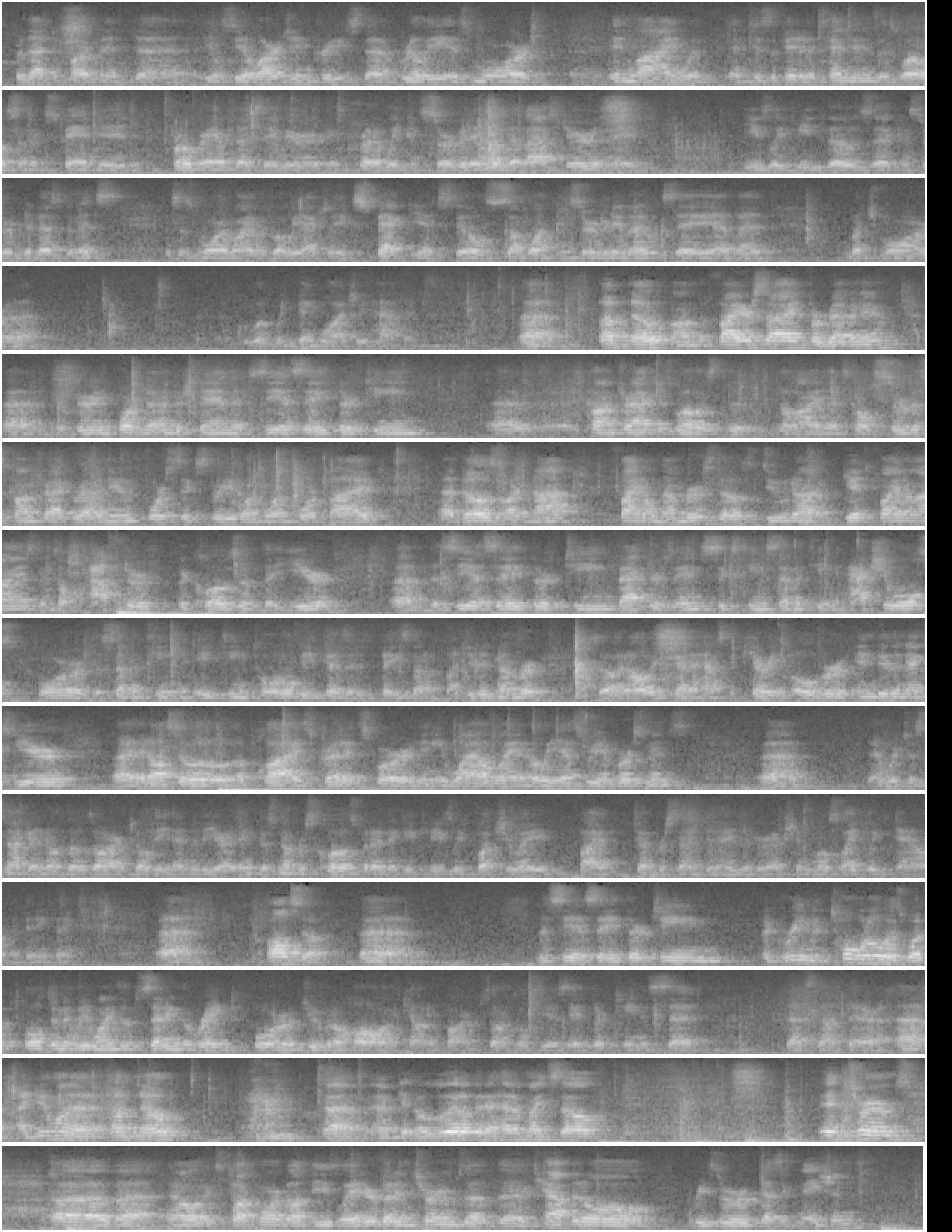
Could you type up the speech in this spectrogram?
for that department, uh, you'll see a large increase that really is more in line with anticipated attendance as well as some expanded programs. I'd say we were incredibly conservative with it last year and they easily beat those uh, conservative estimates. This is more in line with what we actually expect, yet still somewhat conservative, I would say, uh, but much more uh, what we think will actually happen. Uh, Of note, on the fire side for revenue, uh, it's very important to understand that CSA 13 uh, contract, as well as the the line that's called service contract revenue, 4631145, uh, those are not final numbers. Those do not get finalized until after the close of the year. Um, The CSA 13 factors in 16, 17 actuals for the 17, 18 total because it is based on a budgeted number. So it always kind of has to carry over into the next year. Uh, It also applies credits for any wildland OES reimbursements. Um, And we're just not going to know what those are until the end of the year. I think this number's close, but I think it could easily fluctuate by 10% in either direction, most likely down if anything. Um, Also, um, the CSA 13 agreement total is what ultimately winds up setting the rate for juvenile hall and the county farm. So until CSA 13 is set, that's not there. Um, I do want to upnote, um, I'm getting a little bit ahead of myself in terms of, uh, I'll talk more about these later, but in terms of the capital reserve designation,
